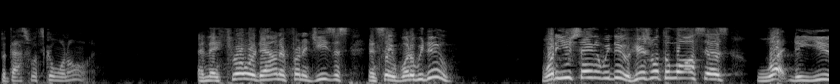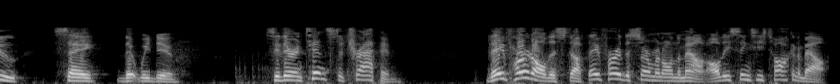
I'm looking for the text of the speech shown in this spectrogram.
But that's what's going on. And they throw her down in front of Jesus and say, What do we do? What do you say that we do? Here's what the law says. What do you say that we do? See, their intent's to trap him. They've heard all this stuff. They've heard the Sermon on the Mount, all these things he's talking about.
